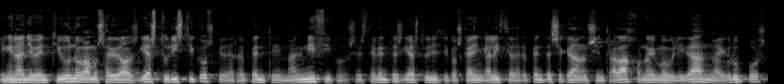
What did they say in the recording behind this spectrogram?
en el año 21 vamos a ayudar a los guías turísticos, que de repente, magníficos, excelentes guías turísticos que hay en Galicia, de repente se quedaron sin trabajo, no hay movilidad, no hay grupos,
